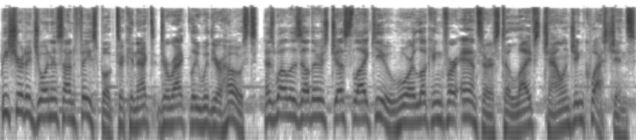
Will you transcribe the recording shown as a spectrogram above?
be sure to join us on Facebook to connect directly with your hosts, as well as others just like you who are looking for answers to life's challenging questions.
